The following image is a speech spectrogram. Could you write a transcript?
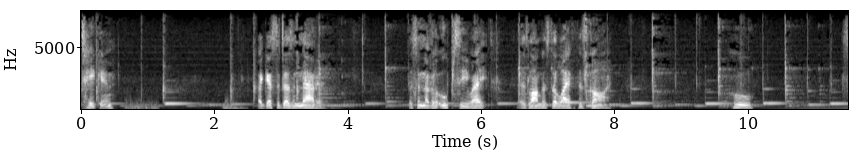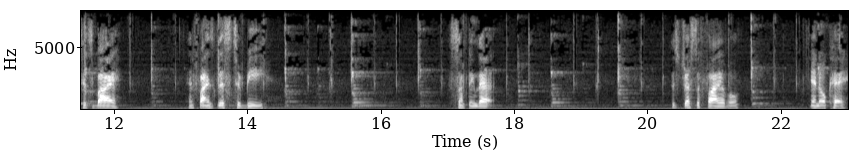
taken. I guess it doesn't matter. It's another oopsie, right? As long as the life is gone. Who sits by and finds this to be something that is justifiable and okay?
